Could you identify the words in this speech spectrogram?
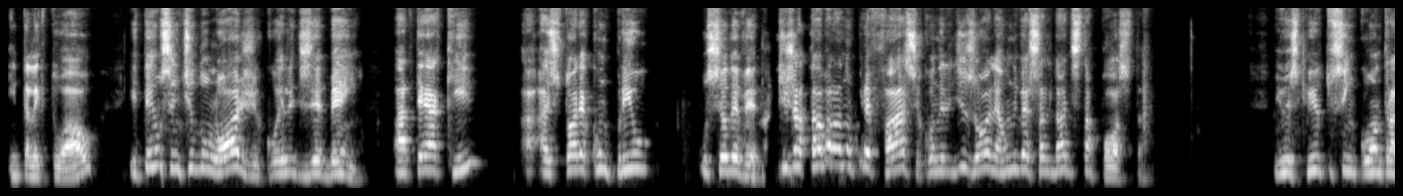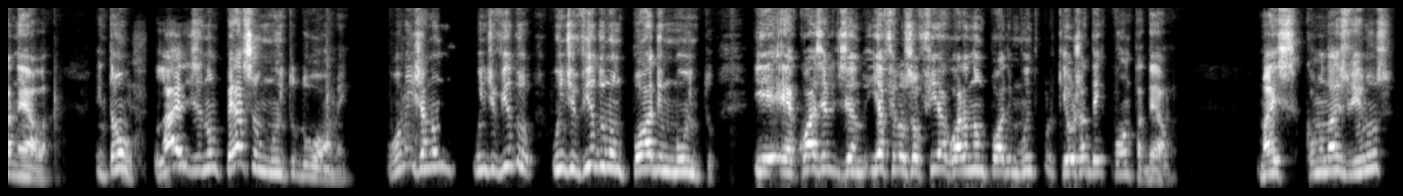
intelectual e tem um sentido lógico ele dizer, bem, até aqui a, a história cumpriu o seu dever, que já estava lá no prefácio, quando ele diz, olha, a universalidade está posta e o espírito se encontra nela. Então, Isso. lá eles não peçam muito do homem. O homem já não. O indivíduo, o indivíduo não pode muito. E é quase ele dizendo, e a filosofia agora não pode muito porque eu já dei conta dela. Mas, como nós vimos,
